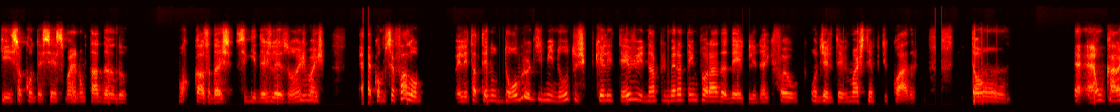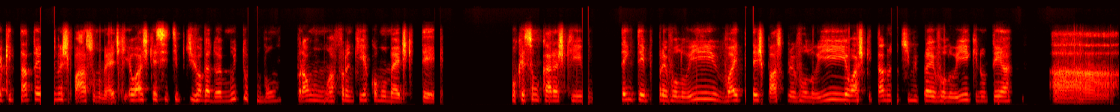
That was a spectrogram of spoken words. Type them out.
que isso acontecesse, mas não está dando por causa das seguidas lesões, mas é como você falou, ele está tendo o dobro de minutos que ele teve na primeira temporada dele, né, que foi onde ele teve mais tempo de quadra. Então, é, é um cara que tá tendo espaço no Magic. Eu acho que esse tipo de jogador é muito bom para uma franquia como o Magic ter. Porque são caras que tem tempo para evoluir, vai ter espaço para evoluir. Eu acho que tá no time para evoluir, que não tenha a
